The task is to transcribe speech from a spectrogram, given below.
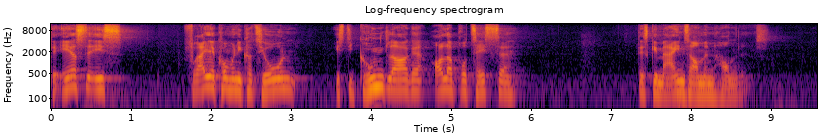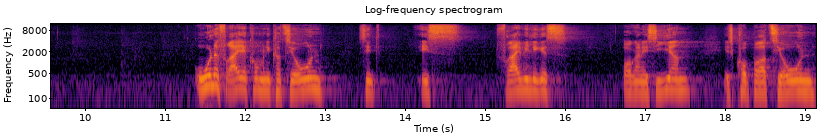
Der erste ist, freie Kommunikation ist die Grundlage aller Prozesse des gemeinsamen Handelns. Ohne freie Kommunikation sind ist freiwilliges Organisieren, ist Kooperation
